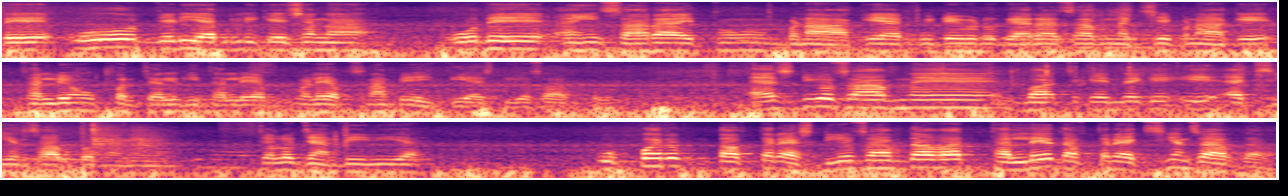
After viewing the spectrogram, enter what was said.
ਤੇ ਉਹ ਜਿਹੜੀ ਐਪਲੀਕੇਸ਼ਨ ਆ, ਉਹਦੇ ਅਸੀਂ ਸਾਰਾ ਇੱਥੋਂ ਬਣਾ ਕੇ ਐਫੀਡੇਵਿਟ ਵਗੈਰਾ ਸਭ ਨਕਸ਼ੇ ਬਣਾ ਕੇ ਥੱਲਿਓਂ ਉੱਪਰ ਚੱਲ ਗਈ, ਥੱਲੇ ਵਾਲੇ ਅਫਸਰਾਂ ਭੇਜਤੀ ਐਸਡੀਓ ਸਾਹਿਬ ਕੋਲ। ਐਸਡੀਓ ਸਾਹਿਬ ਨੇ ਬਾਅਦ ਚ ਕਹਿੰਦੇ ਕਿ ਇਹ ਐਕਸੀਅਨ ਸਾਹਿਬ ਕੋਲ ਜਾਣੀ ਹੈ। ਚਲੋ ਜਾਂਦੀ ਵੀ ਆ। ਉੱਪਰ ਦਫ਼ਤਰ ਐਸਡੀਓ ਸਾਹਿਬ ਦਾ ਵਾ, ਥੱਲੇ ਦਫ਼ਤਰ ਐਕਸੀਅਨ ਸਾਹਿਬ ਦਾ ਵਾ।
